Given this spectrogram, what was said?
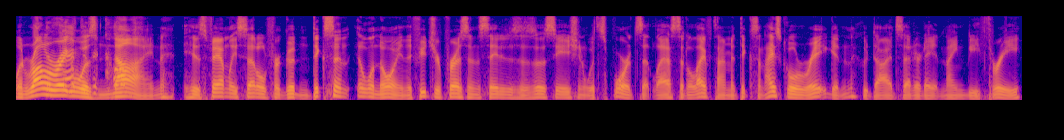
When Ronald Reagan was nine, his family settled for good in Dixon, Illinois, and the future president stated his association with sports that lasted a lifetime at Dixon High School. Reagan, who died Saturday at 93,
